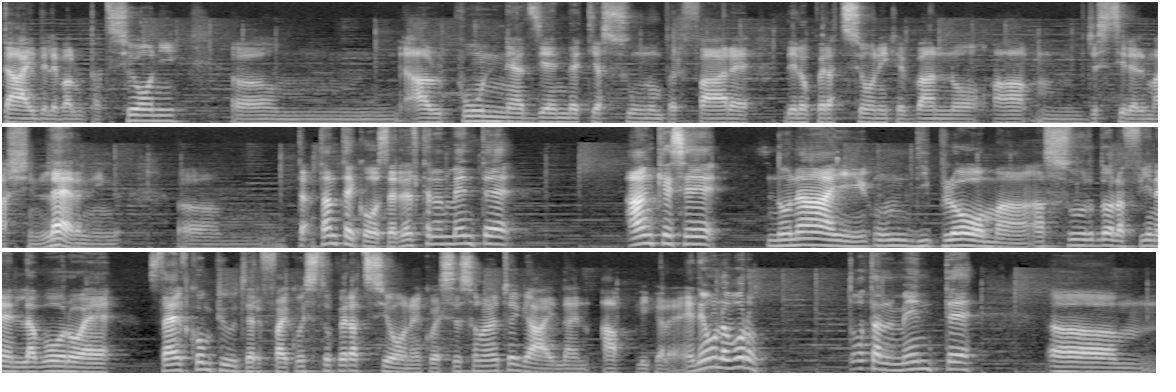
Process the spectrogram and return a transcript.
dai delle valutazioni. um, alcune aziende ti assumono per fare delle operazioni che vanno a mm, gestire il machine learning. um, t- tante cose, letteralmente anche se non hai un diploma assurdo, alla fine il lavoro è stai al computer, fai questa operazione, queste sono le tue guideline, applicale. Ed è un lavoro totalmente... ehm,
